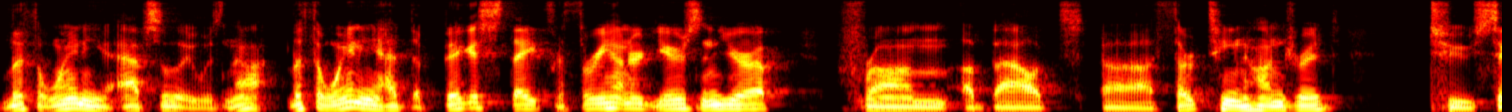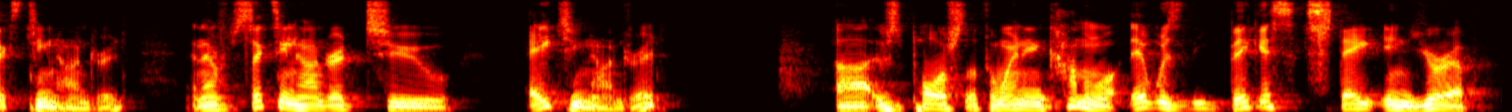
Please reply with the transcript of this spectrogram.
Lithuania absolutely was not. Lithuania had the biggest state for 300 years in Europe from about uh, 1300 to 1600. And then from 1600 to 1800, uh, it was Polish Lithuanian Commonwealth. It was the biggest state in Europe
